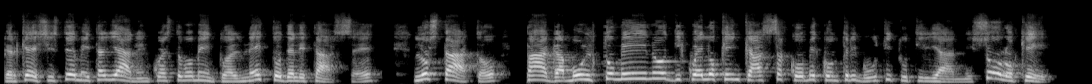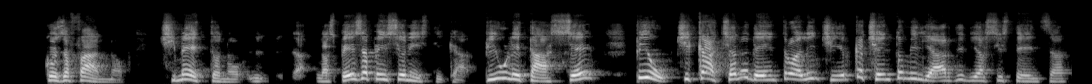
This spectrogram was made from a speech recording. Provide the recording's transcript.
perché il sistema italiano in questo momento al netto delle tasse, lo Stato paga molto meno di quello che incassa come contributi tutti gli anni, solo che cosa fanno? Ci mettono la spesa pensionistica più le tasse, più ci cacciano dentro all'incirca 100 miliardi di assistenza.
